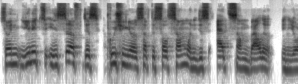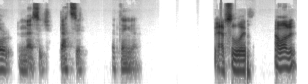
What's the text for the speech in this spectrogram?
So in, you need to instead of just pushing yourself to sell someone, you just add some value in your message. That's it. I think that. Absolutely. I love it.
